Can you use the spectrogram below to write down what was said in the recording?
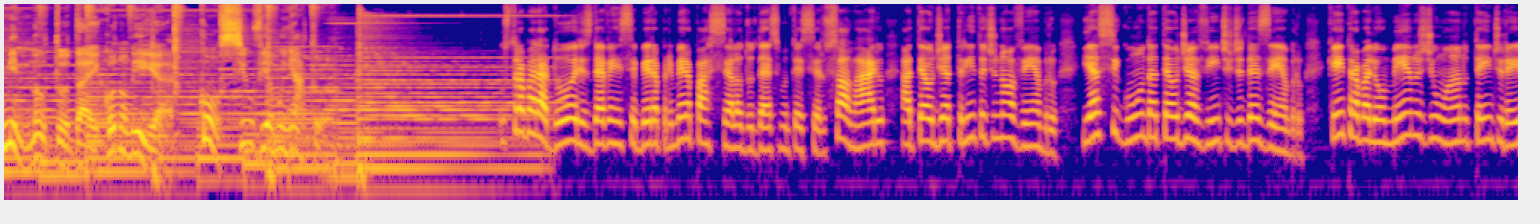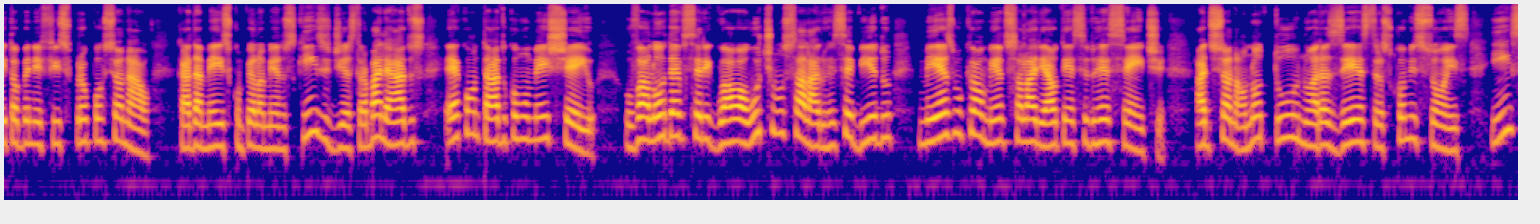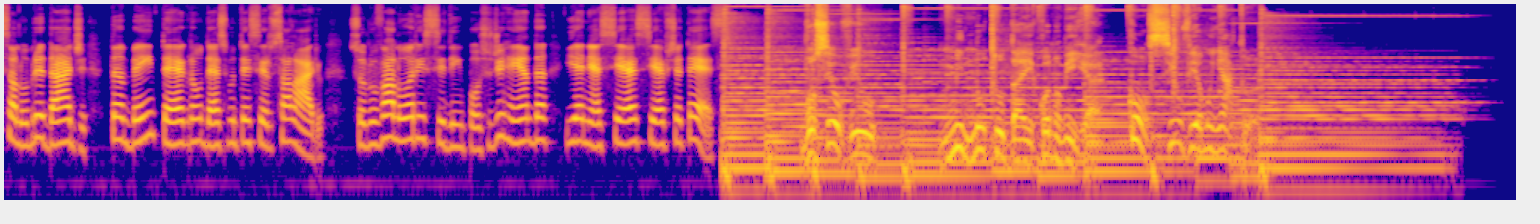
Minuto da Economia, com Silvia Munhato. Os trabalhadores devem receber a primeira parcela do 13º salário até o dia 30 de novembro e a segunda até o dia 20 de dezembro. Quem trabalhou menos de um ano tem direito ao benefício proporcional. Cada mês com pelo menos 15 dias trabalhados é contado como mês cheio. O valor deve ser igual ao último salário recebido, mesmo que o aumento salarial tenha sido recente. Adicional noturno, horas extras, comissões e insalubridade também integram o 13º salário. Sobre o valor incidem imposto de renda, INSS e FGTS. Você ouviu Minuto da Economia, com Silvia Munhato.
